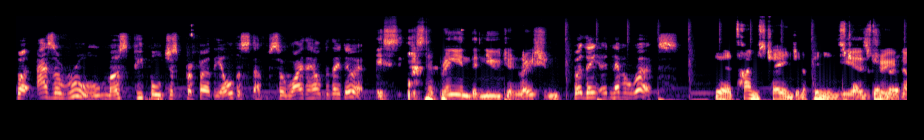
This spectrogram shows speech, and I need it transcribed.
But as a rule, most people just prefer the older stuff. So why the hell do they do it? It's it's to bring in the new generation. But they it never works. Yeah, times change and opinions Yeah, change. it's don't true. No,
